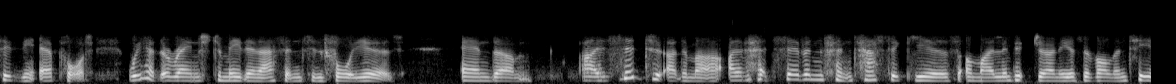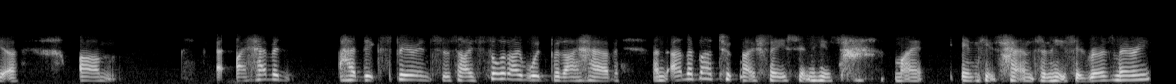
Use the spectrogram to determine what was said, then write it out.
Sydney Airport. We had arranged to meet in Athens in four years. And um, I said to Adhemar, I've had seven fantastic years on my Olympic journey as a volunteer. Um, I haven't had the experiences I thought I would, but I have. And Adhemar took my face in his my in his hands and he said, Rosemary,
